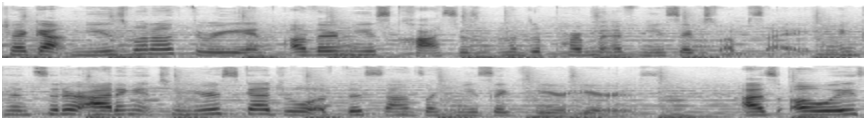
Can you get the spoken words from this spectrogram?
Check out Muse 103 and other Muse classes on the Department of Music's website, and consider adding it to your schedule if this sounds like music to your ears. As always,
